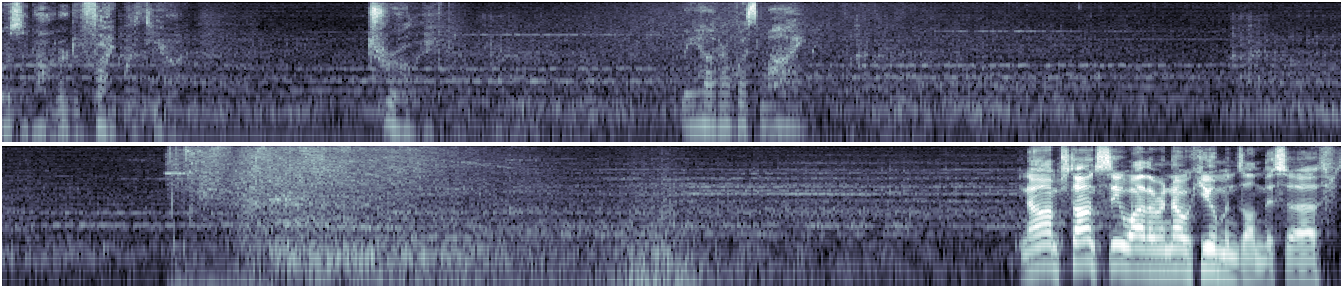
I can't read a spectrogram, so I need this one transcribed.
It was an honor to fight with you. Truly. The honor was mine. You know, I'm starting to see why there are no humans on this earth.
